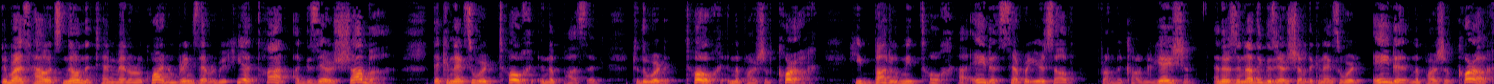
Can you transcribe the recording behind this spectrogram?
The Gemara asks how it's known that ten men are required, and brings that Rabbi Chia taught a gezer shava that connects the word toch in the pasuk to the word toch in the parsha of Korach. He badu mitoch ha'eda, separate yourself from the congregation. And there's another gezer shav that connects the word eda in the parsha of Korach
